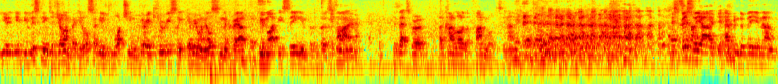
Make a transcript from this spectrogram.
you, would be listening to John, but you'd also be watching very curiously everyone else in the crowd who might be seeing him for the first time, because that's where a, a, kind of lot of the fun was, you know. Especially uh, if you happen to be in, um,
